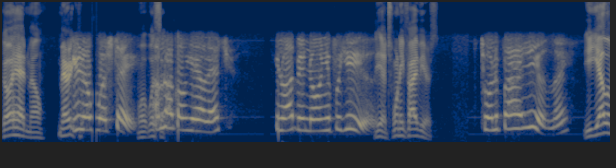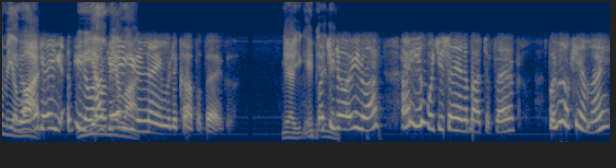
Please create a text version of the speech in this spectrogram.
Go ahead, Mel. Merry. You know what, Stay? I'm up? not gonna yell at you. You know, I've been knowing you for years, yeah, 25 years. 25 years, man. You yell at me a know, lot. I gave you, you You know, I at me a gave you the name of the copperbacker. Yeah, you gave me. But you name. know, you know, I I hear what you're saying about the fact. But look here, man.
